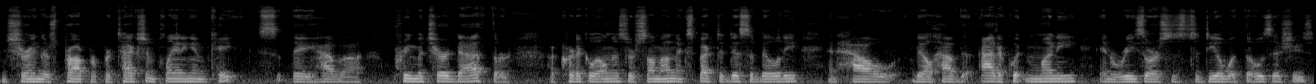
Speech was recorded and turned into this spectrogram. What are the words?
ensuring there's proper protection planning in case they have a premature death or a critical illness or some unexpected disability, and how they'll have the adequate money and resources to deal with those issues.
